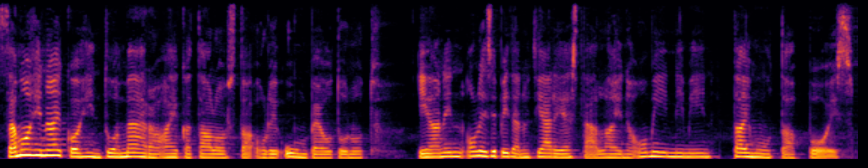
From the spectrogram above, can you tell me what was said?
Samoihin aikoihin tuo määräaika talosta oli umpeutunut. Ianin olisi pitänyt järjestää laina omiin nimiin tai muuttaa pois.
